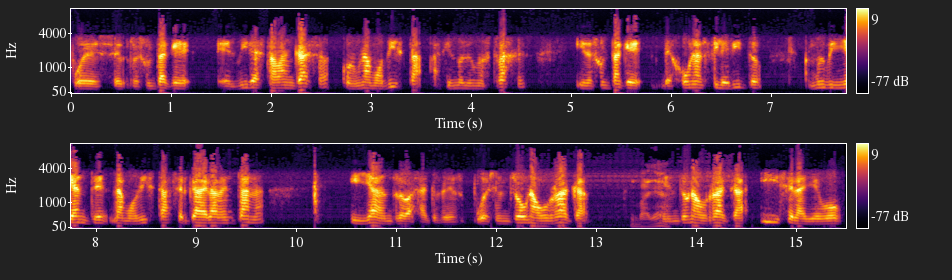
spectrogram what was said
pues eh, resulta que Elvira estaba en casa con una modista haciéndole unos trajes y resulta que dejó un alfilerito muy brillante, la modista, cerca de la ventana y ya entró, vas a creer, pues entró una burraca, entró una burraca y se la llevó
